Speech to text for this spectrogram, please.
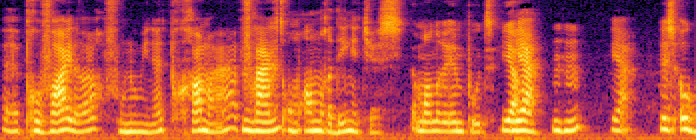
eh, provider, of hoe noem je het, programma, Mhm. vraagt om andere dingetjes. Om andere input. Ja. ja. Mhm. ja. Dus ook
